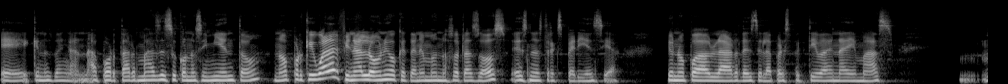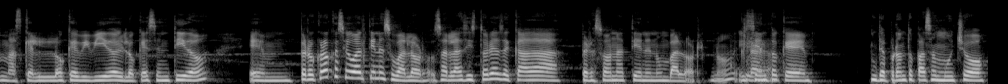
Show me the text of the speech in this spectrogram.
eh, que nos vengan a aportar más de su conocimiento, ¿no? Porque igual al final lo único que tenemos nosotras dos es nuestra experiencia. Yo no puedo hablar desde la perspectiva de nadie más, más que lo que he vivido y lo que he sentido. Em, pero creo que eso igual tiene su valor. O sea, las historias de cada persona tienen un valor, ¿no? Y Claro. siento que de pronto pasa mucho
